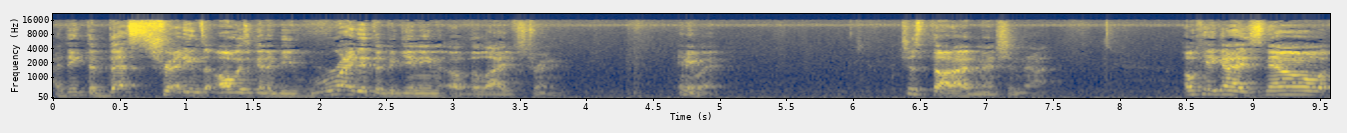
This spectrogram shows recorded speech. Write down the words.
I think the best shredding is always going to be right at the beginning of the live stream. Anyway, just thought I'd mention that. Okay, guys, now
